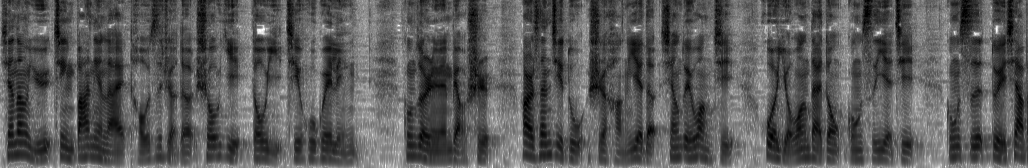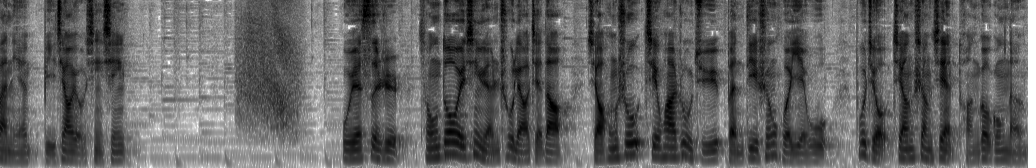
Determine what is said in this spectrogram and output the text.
相当于近八年来投资者的收益都已几乎归零。工作人员表示，二三季度是行业的相对旺季，或有望带动公司业绩。公司对下半年比较有信心。五月四日，从多位信源处了解到，小红书计划入局本地生活业务，不久将上线团购功能。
